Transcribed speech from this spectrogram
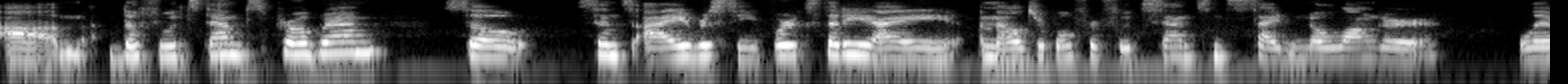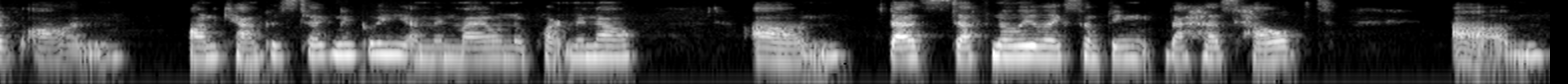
um, the food stamps program. So since I receive work study, I am eligible for food stamps since I no longer live on on campus technically. I'm in my own apartment now. Um, that's definitely like something that has helped. Um,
